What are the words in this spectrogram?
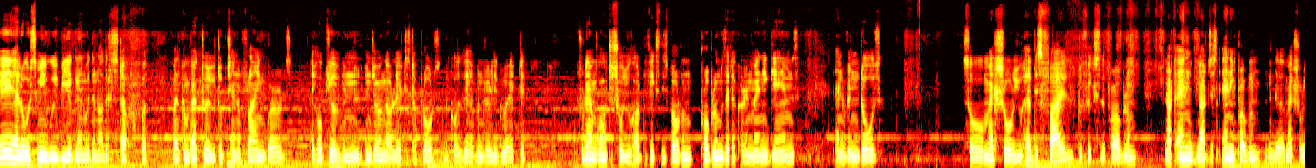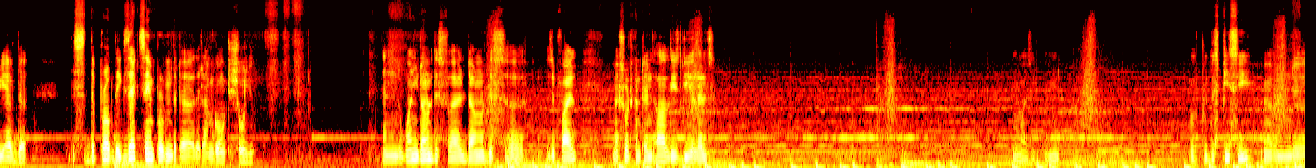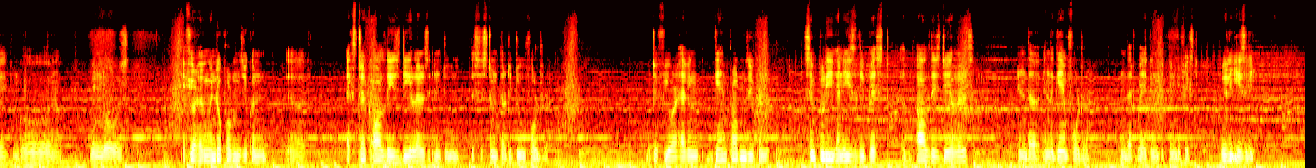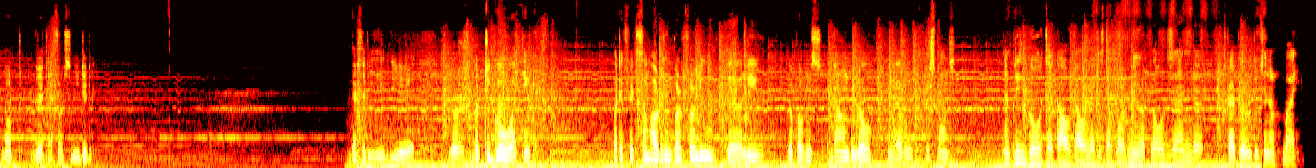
Hey, hello, it's me, Weeby again with another stuff. Welcome back to our YouTube channel, Flying Birds. I hope you have been enjoying our latest uploads because they have been really great. Today I'm going to show you how to fix these problem problems that occur in many games and windows. So make sure you have this file to fix the problem. Not any, not just any problem. The, make sure you have the this the prob the exact same problem that uh, that I'm going to show you. And when you download this file download this uh, zip file make sure it contains all these DLLs minimize it and go to this PC and uh, you can go you know if you're having window problems you can uh, extract all these DLLs into the system32 folder. But if you are having game problems you can simply and easily paste all these DLLs in the in the game folder. In that way it can it can be fixed really easily. Not great efforts needed that's it you, you're good to go I think. But if it somehow doesn't work for you uh, leave your problems down below and I will respond. And please go check out our latest upload new uploads and uh, subscribe to our youtube channel. Bye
